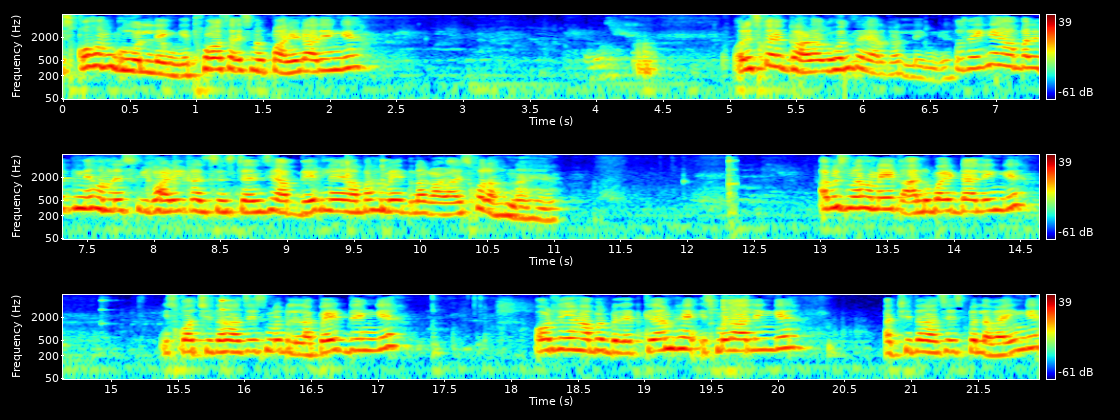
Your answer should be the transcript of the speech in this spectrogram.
इसको हम घोल लेंगे। थोड़ा सा इसमें पानी डालेंगे। और इसका एक गाढ़ा घोल तैयार कर लेंगे। तो देखिए यहाँ पर इतनी हमने इसकी गाढ़ी कंसिस्टेंसी आप देख लें, यहाँ पर हमें इतना गाढ़ा इसको रखना है। अब इसमें हमें एक आलू बाइट डालेंगे। इसको अच्छी तरह से इसमें लपेट देंगे। और जो यहाँ पर ब्रेड क्रम है, इसमें डालेंगे। अच्छी तरह से इस पर लगाएँगे।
